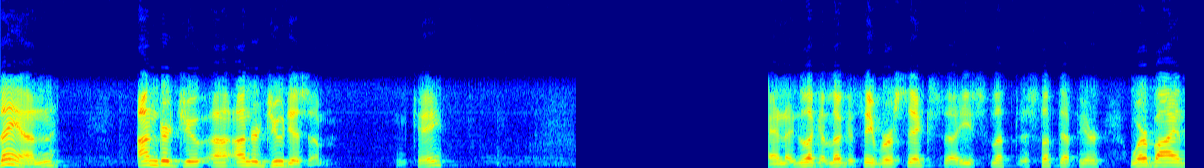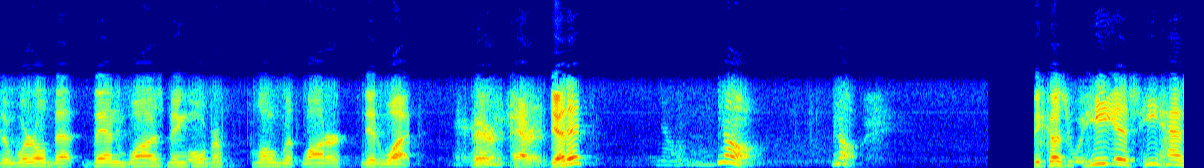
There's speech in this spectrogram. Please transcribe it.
then under, Ju- uh, under Judaism. Okay? And look at look at see verse six. Uh, he slipped uh, slipped up here. Whereby the world that then was being overflowed with water did what? Perish. Perish. Did it? No. No. No. Because he is he has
